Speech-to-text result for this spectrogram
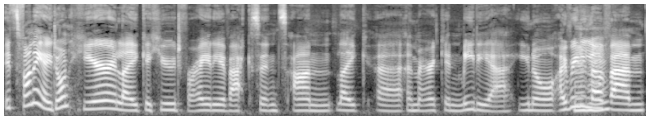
It's funny. I don't hear like a huge variety of accents on like uh, American media. You know, I really love um.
